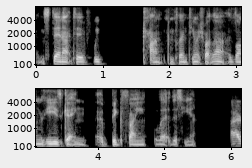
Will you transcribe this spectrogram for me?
And staying active, we can't complain too much about that as long as he's getting a big fight later this year. I,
